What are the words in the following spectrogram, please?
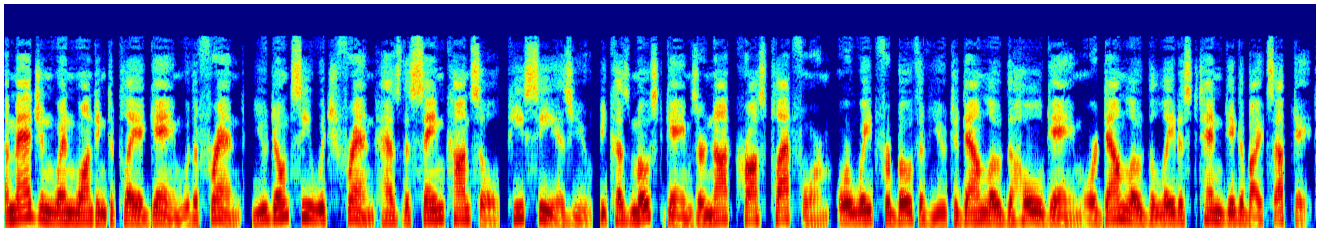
Imagine when wanting to play a game with a friend, you don't see which friend has the same console, PC as you, because most games are not cross platform, or wait for both of you to download the whole game or download the latest 10 gigabytes update.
